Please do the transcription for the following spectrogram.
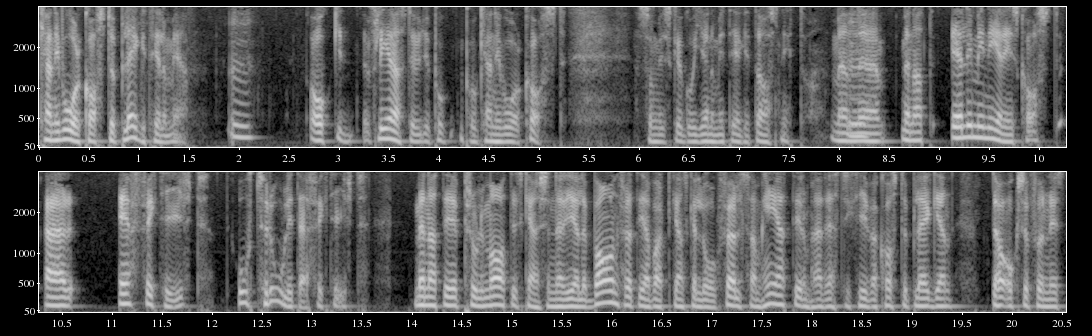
karnivorkostupplägg till och med. Mm. Och flera studier på, på karnivorkost. Som vi ska gå igenom i ett eget avsnitt. Då. Men, mm. eh, men att elimineringskost är effektivt, otroligt effektivt. Men att det är problematiskt kanske när det gäller barn för att det har varit ganska låg följsamhet i de här restriktiva kostuppläggen. Det har också funnits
